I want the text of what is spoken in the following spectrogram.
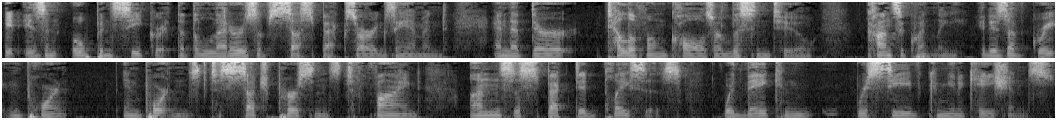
It is an open secret that the letters of suspects are examined and that their telephone calls are listened to. Consequently, it is of great important importance to such persons to find unsuspected places where they can receive communications.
